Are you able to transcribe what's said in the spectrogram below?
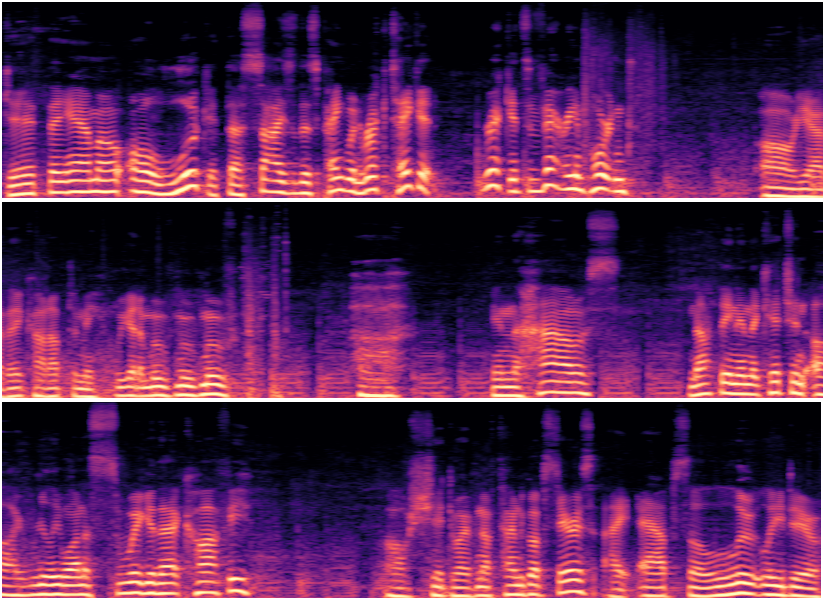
Get the ammo. Oh, look at the size of this penguin. Rick, take it. Rick, it's very important. Oh, yeah, they caught up to me. We gotta move, move, move. in the house. Nothing in the kitchen. Oh, I really want a swig of that coffee. Oh shit, do I have enough time to go upstairs? I absolutely do.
